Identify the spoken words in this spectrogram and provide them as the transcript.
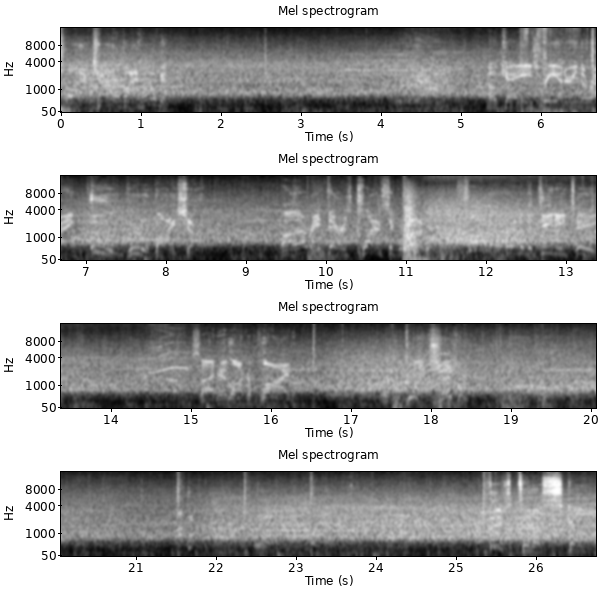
What a counter by Hogan. Okay, he's re-entering the ring. Ooh, brutal body shot. Oh, that right there is classic rock. Float over into the DDT. Side headlock applied. Good measure. Fist to the skull.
